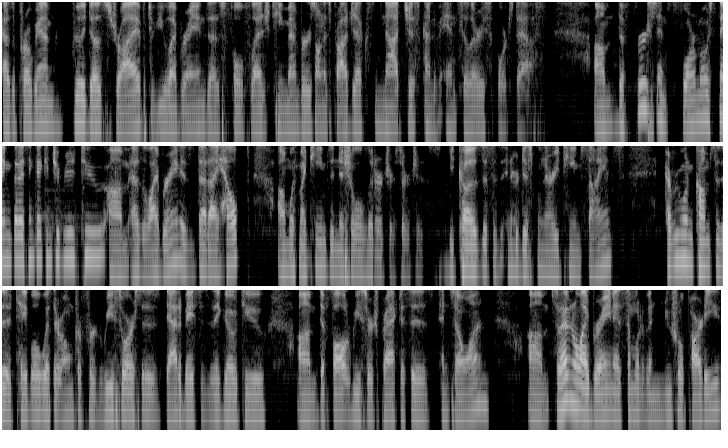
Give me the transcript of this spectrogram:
as a program really does strive to view librarians as full-fledged team members on its projects, not just kind of ancillary support staff. Um, the first and foremost thing that I think I contributed to um, as a librarian is that I helped um, with my team's initial literature searches. Because this is interdisciplinary team science, everyone comes to the table with their own preferred resources, databases they go to, um, default research practices, and so on. Um, so having a librarian as somewhat of a neutral party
